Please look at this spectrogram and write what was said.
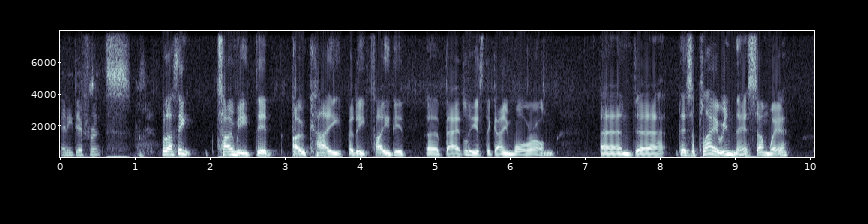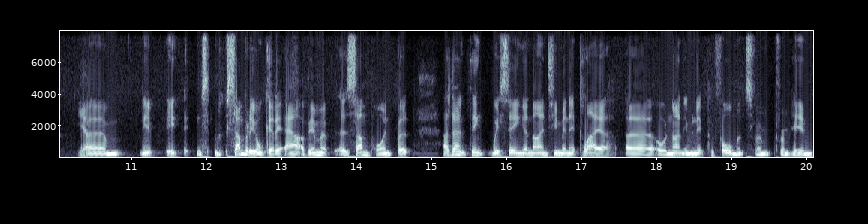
any difference? Well, I think Tommy did okay, but he faded uh, badly as the game wore on. And uh, there's a player in there somewhere. Yeah. Um, it, it- somebody will get it out of him at, at some point, but I don't think we're seeing a 90 minute player uh, or 90 minute performance from, from him.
